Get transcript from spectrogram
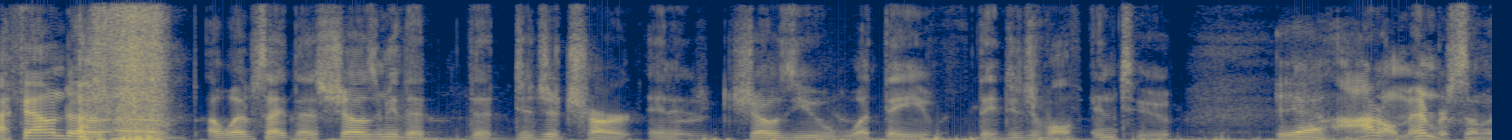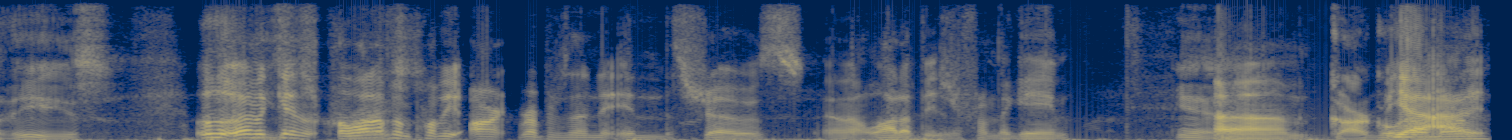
I found a, a, a website that shows me the the digichart and it shows you what they they digivolve into. Yeah. I don't remember some of these. Well, and again, Jesus a lot of them probably aren't represented in the shows, and a lot of these are from the game. Yeah. Um, Gargoyle. yeah, I,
